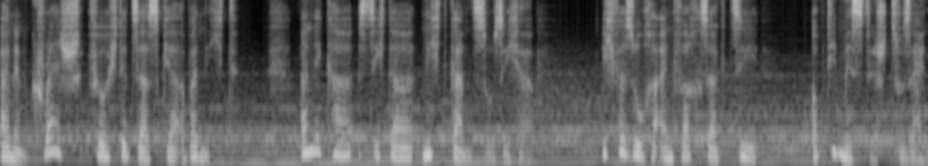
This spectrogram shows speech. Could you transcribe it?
Einen Crash fürchtet Saskia aber nicht. Annika ist sich da nicht ganz so sicher. Ich versuche einfach, sagt sie, optimistisch zu sein.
